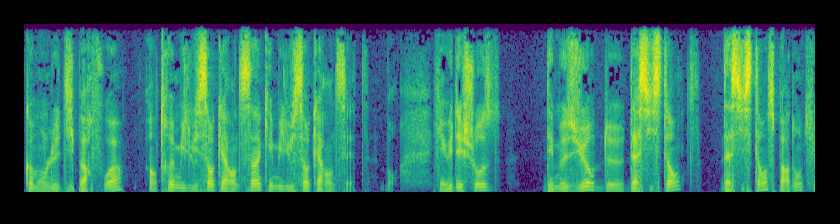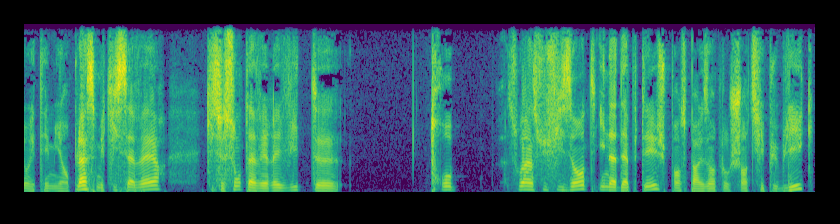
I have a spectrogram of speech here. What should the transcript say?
comme on le dit parfois, entre 1845 et 1847. Bon, il y a eu des choses, des mesures d'assistance, d'assistance pardon, qui ont été mises en place, mais qui s'avèrent, qui se sont avérées vite euh, trop, soit insuffisantes, inadaptées. Je pense par exemple aux chantiers publics,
